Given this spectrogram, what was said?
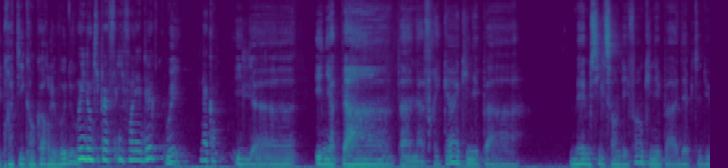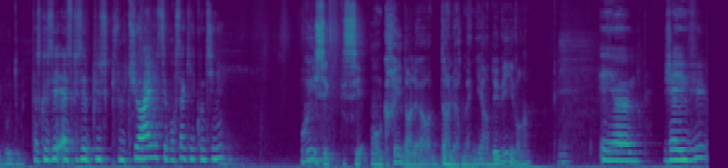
ils pratiquent encore le vaudou. Oui, donc ils, peuvent, ils font les deux Oui. D'accord. Il, il n'y a pas un, Africain qui n'est pas, même s'il s'en défend, qui n'est pas adepte du vaudou. Parce que c'est, est-ce que c'est plus culturel C'est pour ça qu'il continue Oui, c'est, c'est ancré dans leur, dans leur manière de vivre. Hein. Et euh, j'avais vu,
